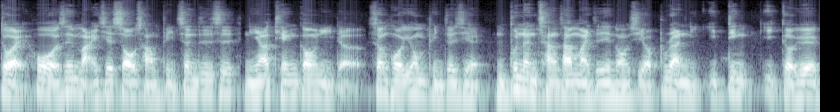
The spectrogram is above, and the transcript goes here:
对，或者是买一些收藏品，甚至是你要添购你的生活用品这些，你不能常常买这些东西哦，不然你一定一个月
